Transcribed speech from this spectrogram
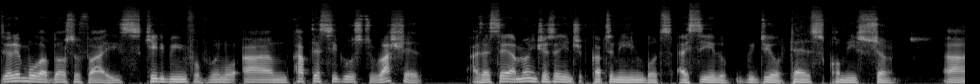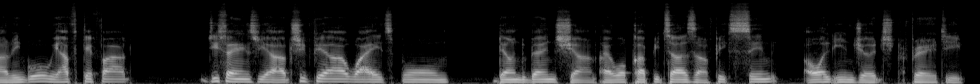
the only move I've done so far is KDB for Bruno and captaincy goes to Rashford as I said, I'm not interested in captaining him, but I see a video of test coming soon. Uh, Ringo, we have Tefad. Defense, we have Trippier, White, Boom. Down the bench, uh, I Walker, Peters, uh, Pixin, all injured. Priority.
